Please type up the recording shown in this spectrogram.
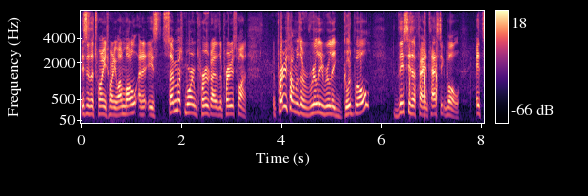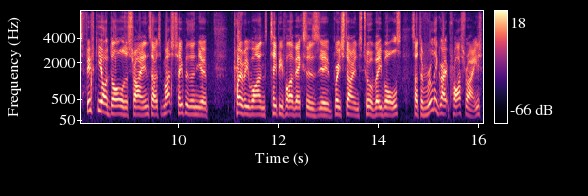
This is the 2021 model and it is so much more improved over the previous one. The previous one was a really, really good ball. This is a fantastic ball. It's 50 odd dollars Australian, so it's much cheaper than your Pro V1s, TP5Xs, your Bridgestones, Tour B balls. So it's a really great price range.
